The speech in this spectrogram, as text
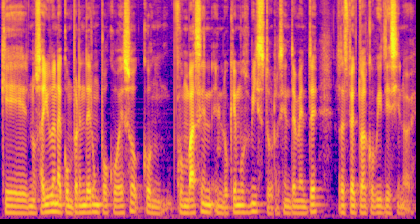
que nos ayuden a comprender un poco eso con, con base en, lo que hemos visto recientemente respecto al COVID-19?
